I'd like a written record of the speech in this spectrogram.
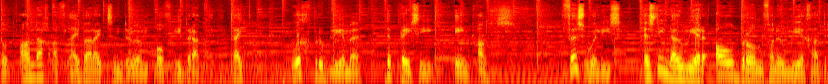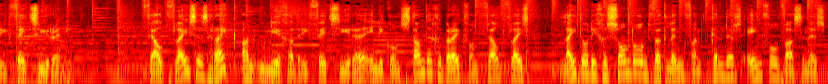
tot aandagafleibaarheidssindroom of hiperaktiwiteit, oogprobleme, depressie en angs. Visolies is nie nou meer albron van omega-3 vetsure nie. Veldvleis is ryk aan omega-3 vetsure en die konstante gebruik van veldvleis lei tot die gesonde ontwikkeling van kinders en volwassenes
